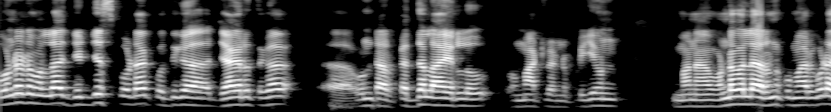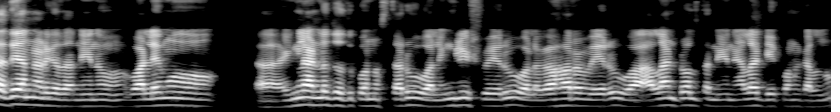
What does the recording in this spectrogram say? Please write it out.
ఉండడం వల్ల జడ్జెస్ కూడా కొద్దిగా జాగ్రత్తగా ఉంటారు. పెద్ద లాయర్లు మాట్లాడినప్పుడు. ఈవెన్ మన ఉండవల్లి అరుణ్ కుమార్ కూడా అదే అన్నాడు కదా నేను వాళ్ళేమో ఇంగ్లాండ్లో చదువుకొని వస్తారు. వాళ్ళ ఇంగ్లీష్ వేరు వాళ్ళ వ్యవహారం వేరు. అలాంటి వాళ్ళతో నేను ఎలా ఢీ కొనగలను?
